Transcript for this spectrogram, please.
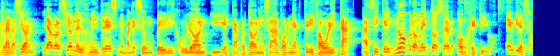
Aclaración, la versión del 2003 me parece un peliculón y está protagonizada por mi actriz favorita, así que no prometo ser objetivo. Empiezo.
